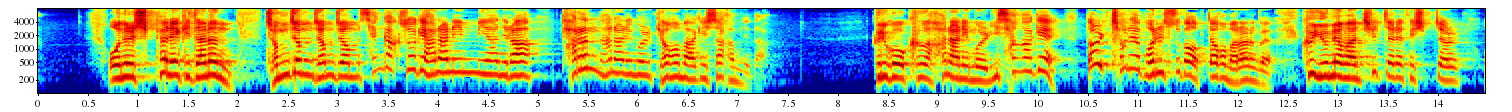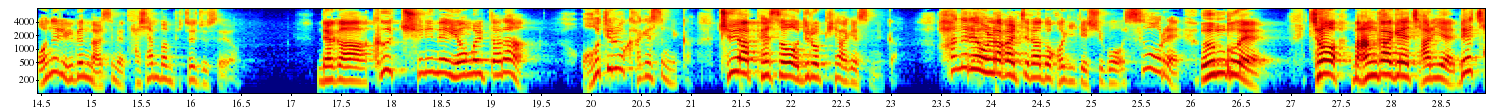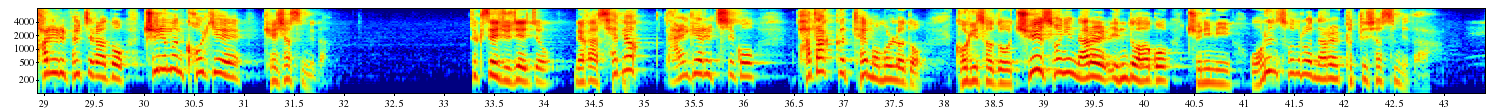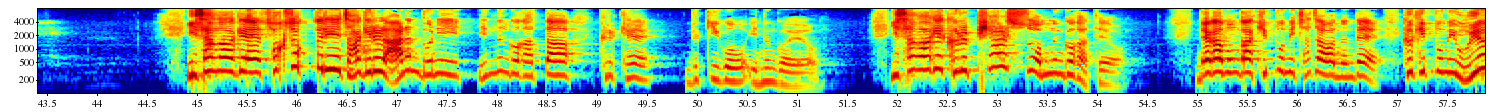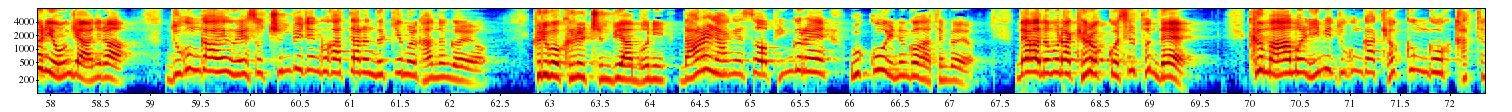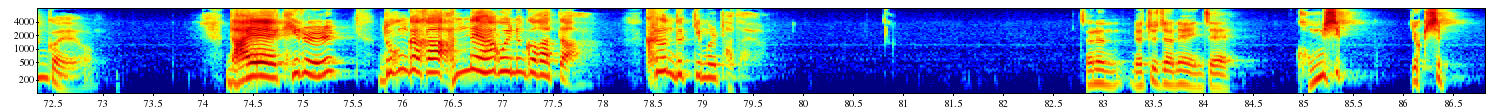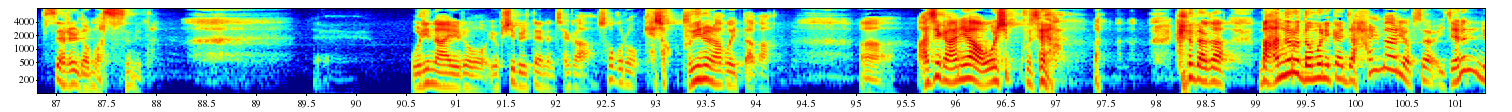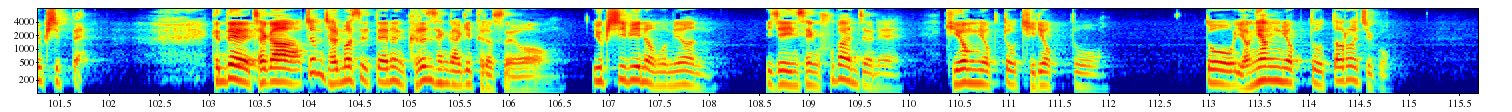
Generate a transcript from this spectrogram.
오늘 시편의 기자는 점점 점점 생각 속의 하나님이 아니라 다른 하나님을 경험하기 시작합니다. 그리고 그 하나님을 이상하게 떨쳐내 버릴 수가 없다고 말하는 거예요. 그 유명한 7절에서 10절 오늘 읽은 말씀에 다시 한번 비춰주세요. 내가 그 주님의 영을 떠나 어디로 가겠습니까? 주의 앞에서 어디로 피하겠습니까? 하늘에 올라갈지라도 거기 계시고 스올에 음부에 저 망각의 자리에 내 자리를 펼지라도 주님은 거기에 계셨습니다. 특세 주제죠. 내가 새벽 날개를 치고 바다 끝에 머물러도 거기서도 주의 손이 나를 인도하고 주님이 오른손으로 나를 붙드셨습니다. 이상하게 속속들이 자기를 아는 분이 있는 것 같다 그렇게 느끼고 있는 거예요. 이상하게 그를 피할 수 없는 것 같아요. 내가 뭔가 기쁨이 찾아왔는데 그 기쁨이 우연히 온 게 아니라 누군가에 의해서 준비된 것 같다는 느낌을 갖는 거예요. 그리고 그를 준비한 분이 나를 향해서 빙그레 웃고 있는 것 같은 거예요. 내가 너무나 괴롭고 슬픈데 그 마음을 이미 누군가 겪은 것 같은 거예요. 나의 길을 누군가가 안내하고 있는 것 같다. 그런 느낌을 받아요. 저는 몇 주 전에 이제 공식 60세를 넘었습니다. 우리 나이로 60일 때는 제가 속으로 계속 부인을 하고 있다가 아, 아직 아니야 59세야. 그러다가 만으로 넘으니까 이제 할 말이 없어요. 이제는 60대. 근데 제가 좀 젊었을 때는 그런 생각이 들었어요. 60이 넘으면 이제 인생 후반전에 기억력도 기력도 또 영향력도 떨어지고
